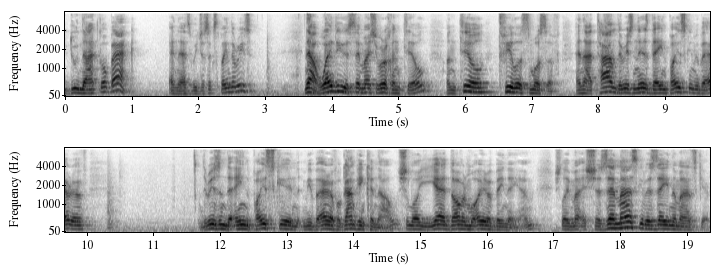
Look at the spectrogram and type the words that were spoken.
do not go back. And as we just explained the reason. Now, when do you say Mashiach until? Until Tfilas Musaf. And at that time, the reason is the Ein Paiskin Mibe'erev, the reason the Ein Paiskin Mibe'erev or Gamkin Canal, Shlo Yeh Dover Mo'erev Beinehem, Shlo Shazeh Masker V'zeh Namasker.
